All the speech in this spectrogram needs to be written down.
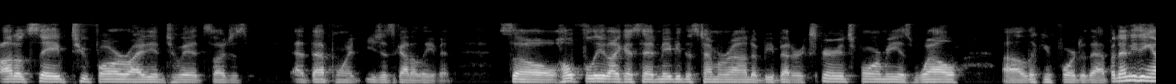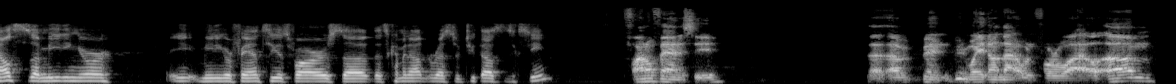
auto saved too far right into it. So I just at that point you just got to leave it. So hopefully, like I said, maybe this time around it'll be a better experience for me as well. Uh, looking forward to that. But anything else uh, meeting your meeting your fancy as far as uh, that's coming out in the rest of 2016? Final Fantasy. That I've been been waiting on that one for a while. Um,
